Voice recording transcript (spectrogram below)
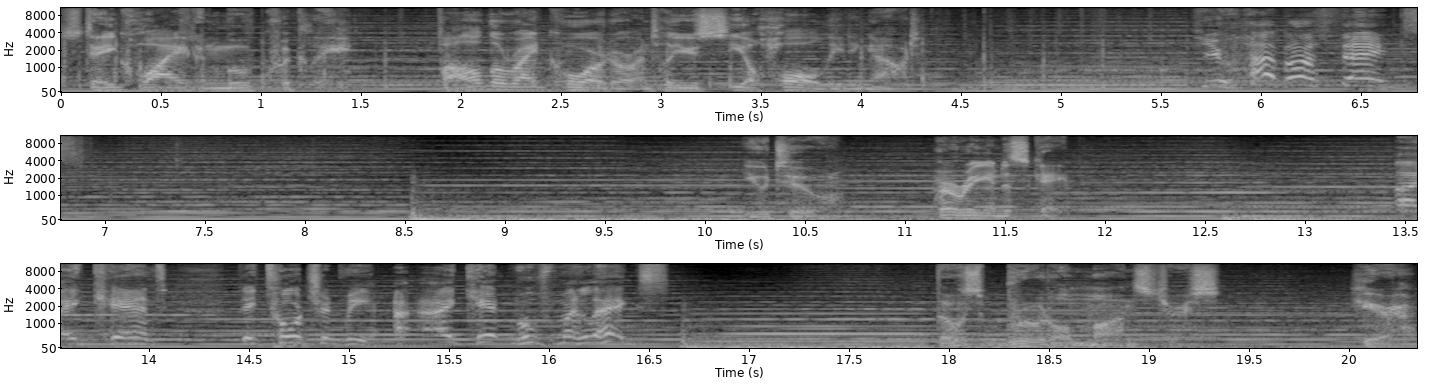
Stay quiet and move quickly. Follow the right corridor until you see a hole leading out. You have our thanks! You too. Hurry and escape. I can't. They tortured me. I, I can't move my legs. Those brutal monsters. Here,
